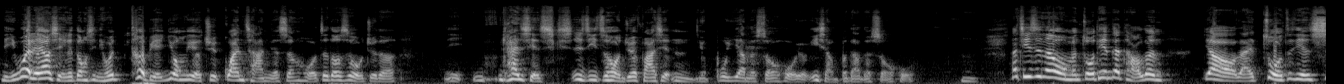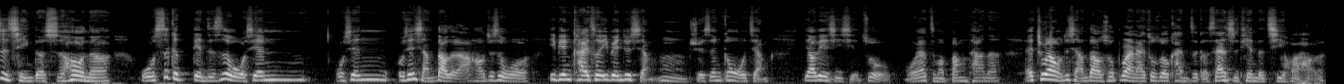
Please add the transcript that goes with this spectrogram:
你为了要写一个东西，你会特别用力的去观察你的生活，这都是我觉得你你你开始写日记之后，你就会发现，嗯，有不一样的收获，有意想不到的收获。嗯，那其实呢，我们昨天在讨论要来做这件事情的时候呢，我是个点子是我先。我先我先想到的啦，哈，就是我一边开车一边就想，嗯，学生跟我讲要练习写作，我要怎么帮他呢？哎，突然我就想到说，不然来做做看这个三十天的计划好了。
